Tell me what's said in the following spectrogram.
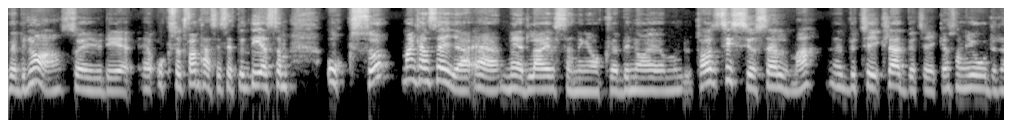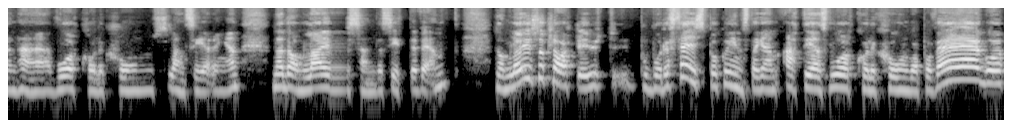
webbinar så är ju det eh, också ett fantastiskt sätt. Och det som också man kan säga är med livesändningar och webbinarier, om du tar Cissi och Selma, eh, butik, klädbutiken som gjorde den här vårkollektionslanseringen, när de livesände sitt event. De la ju såklart ut på både Facebook och Instagram att deras vårkollektion var på väg och,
